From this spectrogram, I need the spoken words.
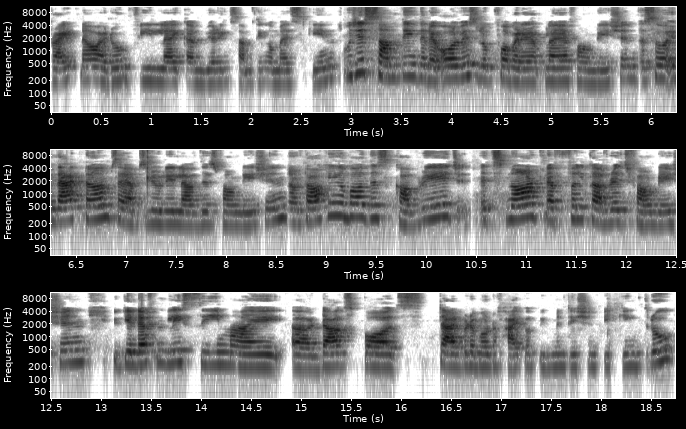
Right now i don't feel like i'm wearing something on my skin which is something that i always look for when i apply a foundation. So in that terms i absolutely love this foundation. Now talking about this coverage it's not a full coverage foundation you can definitely see my uh, dark spots tad bit amount of hyperpigmentation peeking through.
